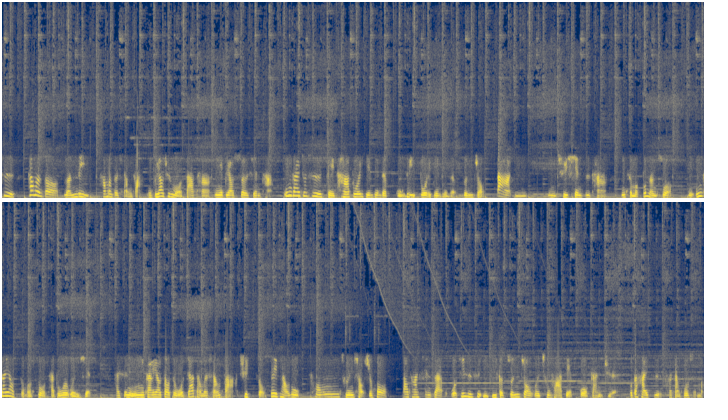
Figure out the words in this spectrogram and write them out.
是他们的能力、他们的想法，你不要去抹杀他，你也不要设限他，应该就是给他多一点点的鼓励，多一点点的尊重，大于你去限制他，你怎么不能做？你应该要怎么做才不会危险？还是你应该要照着我家长的想法去走这条路？从从小时候。到他现在，我其实是以一个尊重为出发点。我感觉我的孩子他想做什么，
